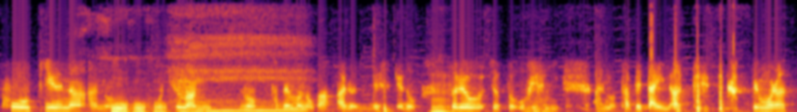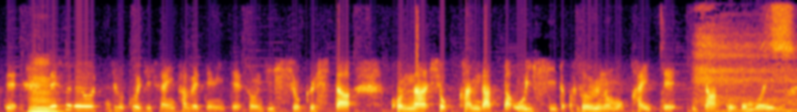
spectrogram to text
高級なあの。おつまみの食べ物があるんですけど、うん。それをちょっと親にあの食べたいなって言って買ってもらって、うん。でそれをこう実際に食べてみてその実食したこんな食感だった美味しいとかそういうのも書いていたと思います。す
